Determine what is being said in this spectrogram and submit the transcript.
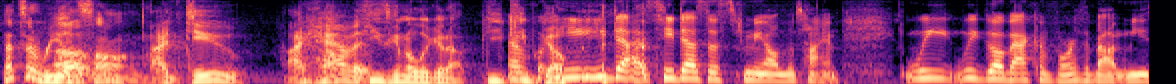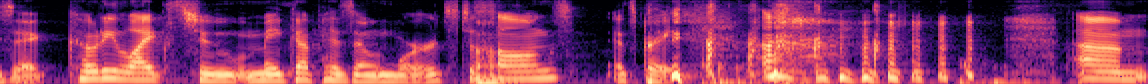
That's a real Oh, song. I do. I have Oh, it. He's gonna look it up. You keep Of cour- going. He, he does. He does this to me all the time. We we go back and forth about music. Cody likes to make up his own words Uh-huh. to songs. It's great. um,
